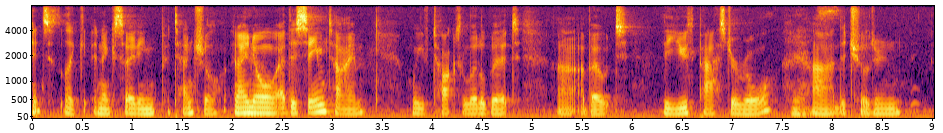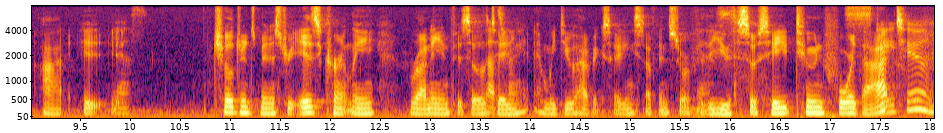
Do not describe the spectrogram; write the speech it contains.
It's like an exciting potential. And I know at the same time, we've talked a little bit uh, about the youth pastor role. Yes. Uh, the children, uh, it, Yes. Children's ministry is currently running and facilitating, right. and we do have exciting stuff in store for the youth. So stay tuned for Stay that Stay tuned.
